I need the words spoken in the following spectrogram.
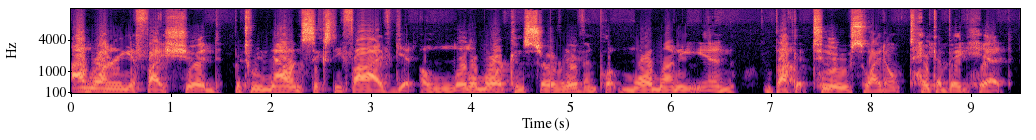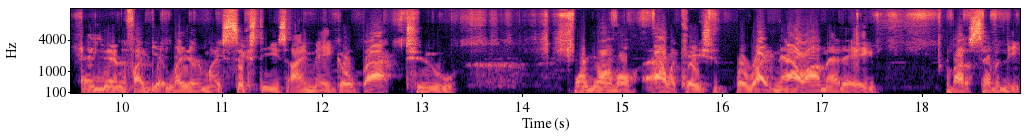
I'm wondering if I should, between now and 65, get a little more conservative and put more money in bucket two so I don't take a big hit. And then if I get later in my 60s, I may go back to my normal allocation, where right now I'm at a about a 70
